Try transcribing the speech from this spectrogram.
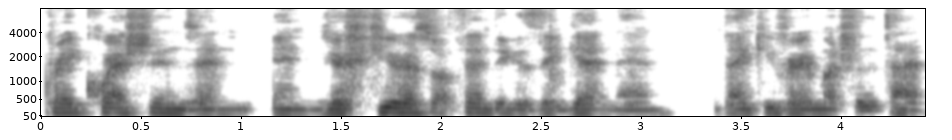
great questions, and, and you're, you're as authentic as they get, man. Thank you very much for the time.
